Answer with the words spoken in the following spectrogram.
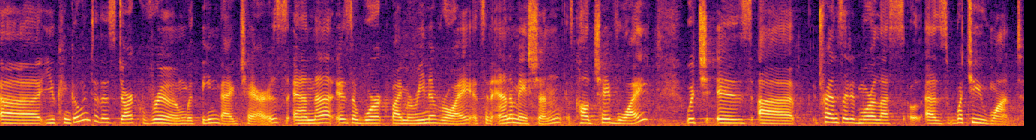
uh, you can go into this dark room with beanbag chairs, and that is a work by Marina Roy. It's an animation. It's called Che Vuoi, which is uh, translated more or less as "What do you want?"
